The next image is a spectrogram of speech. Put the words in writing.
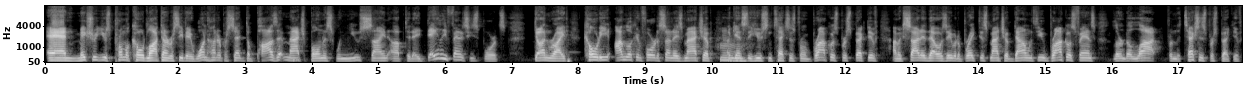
And make sure you use promo code lockdown to receive a 100% deposit match bonus when you sign up today. Daily fantasy sports done right. Cody, I'm looking forward to Sunday's matchup hmm. against the Houston Texans from a Broncos perspective. I'm excited that I was able to break this matchup down with you. Broncos fans learned a lot from the Texans perspective,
